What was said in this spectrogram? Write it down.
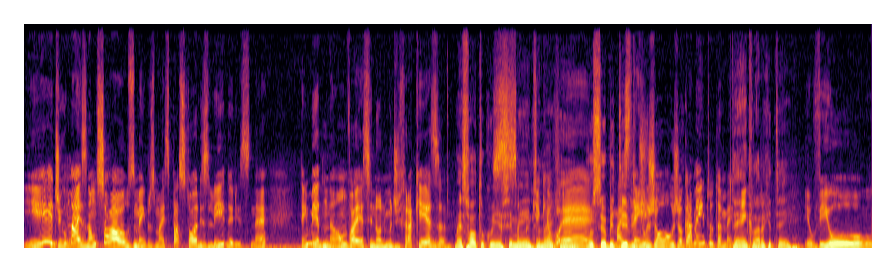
E digo É. mais, não só os membros, mas pastores, líderes, né? Tem medo, não, vai, é sinônimo de fraqueza. Mas falta o conhecimento, que que né? eu vou- Que é, você obteve. Mas tem de- o, ju- o julgamento também. Tem, claro que tem. Eu vi o-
